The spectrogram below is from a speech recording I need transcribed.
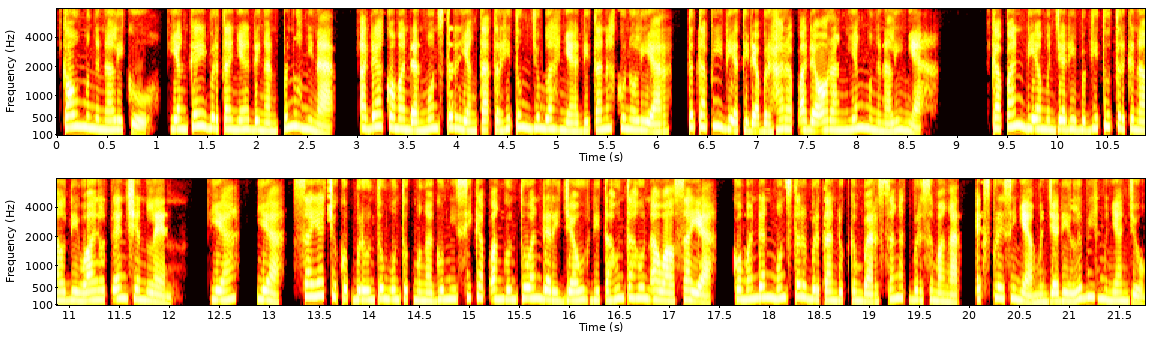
Kau mengenaliku? Yang Kai bertanya dengan penuh minat. Ada komandan monster yang tak terhitung jumlahnya di tanah kuno liar, tetapi dia tidak berharap ada orang yang mengenalinya. Kapan dia menjadi begitu terkenal di Wild Ancient Land? Ya, ya, saya cukup beruntung untuk mengagumi sikap Anggun Tuan dari jauh di tahun-tahun awal saya. Komandan monster bertanduk kembar sangat bersemangat, ekspresinya menjadi lebih menyanjung.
